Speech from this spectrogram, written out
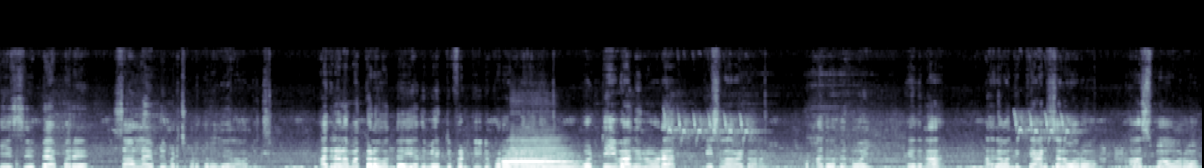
கீஸு பேப்பரு சால்னா எப்படி மடித்து கொடுக்குறது எல்லாம் வந்துச்சு. அதனால மக்கள் வந்து எதுவுமே டிஃபன் தூக்கிட்டு போகிறது கிடையாது. ஒரு டீ வாங்கினோட கீஸ்லாம் வாங்கிட்டு வராங்க. அது வந்து நோய். எதுனா அதில் வந்து கேன்சர் வரும் ஆஸ்மா வரும்.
